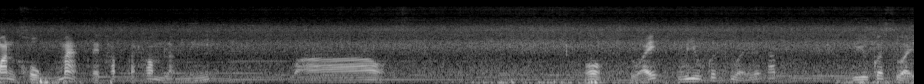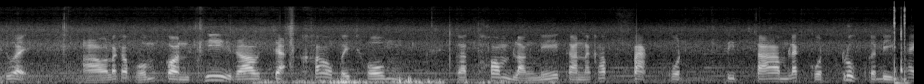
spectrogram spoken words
มั่นคงมากเลยครับกระท่อมหลังนี้ ว้าว โอ้สวยวิวก็สวยเลยครับ วิวก็สวยด้วย เอาแล้วครับผมก่อนที่เราจะเข้าไปชมกระท่อมหลังนี้กันนะครับฝากกดติดตามและกดรูปกระดิ่งให้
